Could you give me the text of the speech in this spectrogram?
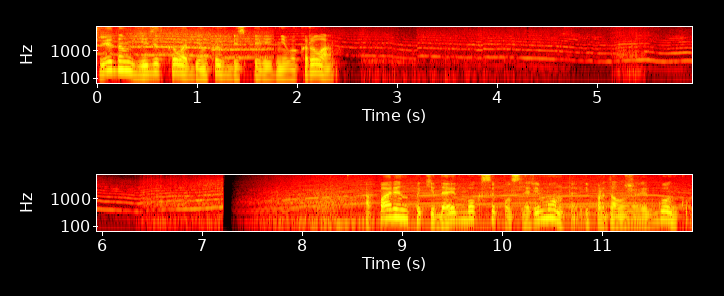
Следом едет Колобенков без переднего крыла. А парень покидает боксы после ремонта и продолжает гонку.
